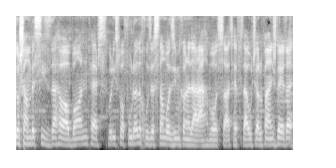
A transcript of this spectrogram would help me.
دوشنبه 13 آبان پرسپولیس با فولاد خوزستان بازی می‌کنه در اهواز ساعت 17 و 45 دقیقه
